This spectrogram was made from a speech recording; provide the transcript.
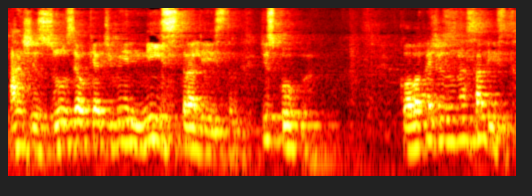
Ah, Jesus é o que administra a lista. Desculpa, coloca Jesus nessa lista.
